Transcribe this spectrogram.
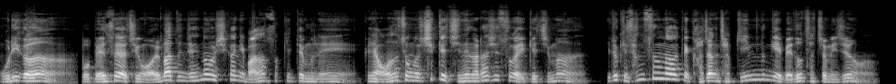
우리가 뭐 매수야 지금 얼마든지 해놓을 시간이 많았었기 때문에 그냥 어느 정도 쉽게 진행을 하실 수가 있겠지만 이렇게 상승 나올 때 가장 잡기 힘든 게 매도 타점이죠.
